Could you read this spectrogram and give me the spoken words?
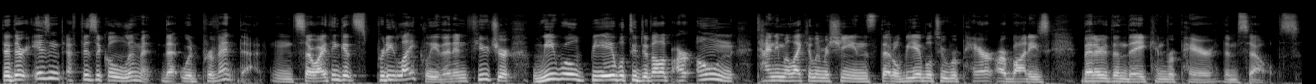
that there isn't a physical limit that would prevent that. And so I think it's pretty likely that in future, we will be able to develop our own tiny molecular machines that will be able to repair our bodies better than they can repair themselves.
